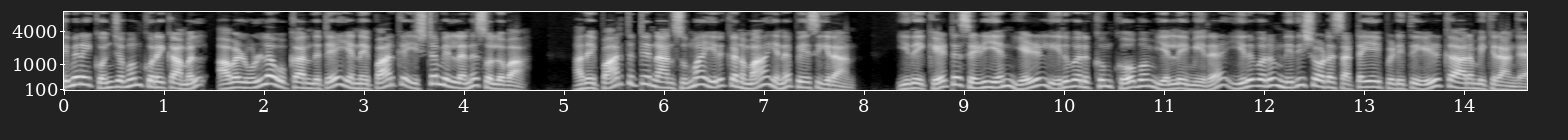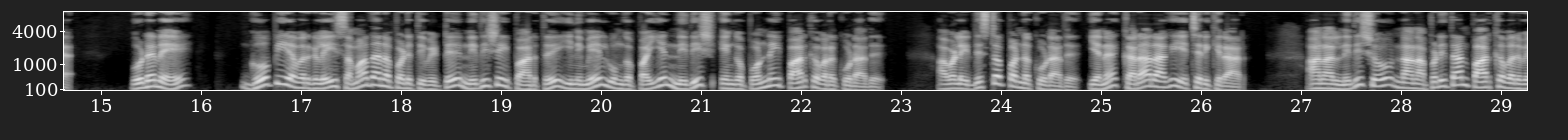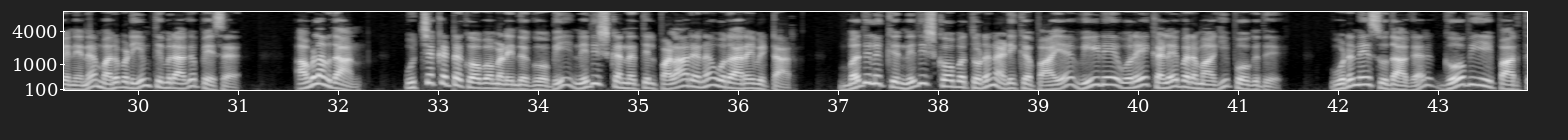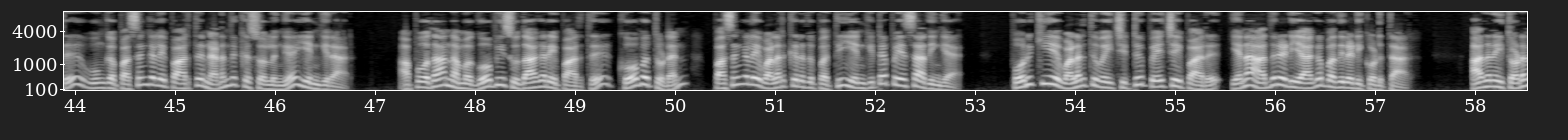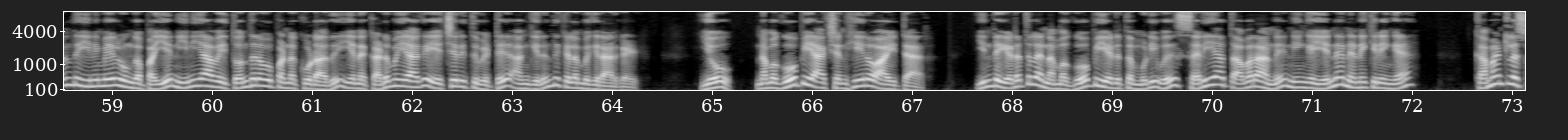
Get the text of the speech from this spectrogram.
திமிரை கொஞ்சமும் குறைக்காமல் அவள் உள்ள உட்கார்ந்துட்டே என்னை பார்க்க இஷ்டமில்லன்னு சொல்லுவா. அதை பார்த்துட்டு நான் சும்மா இருக்கணுமா என பேசுகிறான். இதை கேட்ட செழியன் எழில் இருவருக்கும் கோபம் எல்லை மீற இருவரும் நிதிஷோட சட்டையை பிடித்து இழுக்க ஆரம்பிக்கிறாங்க. உடனே கோபி அவர்களை சமாதானப்படுத்திவிட்டு நிதிஷை பார்த்து இனிமேல் உங்க பையன் நிதிஷ் எங்க பொண்ணை பார்க்க வரக்கூடாது. அவளை டிஸ்டர்ப் பண்ணக்கூடாது என கராராக எச்சரிக்கிறார். ஆனால் நிதிஷோ நான் அப்படித்தான் பார்க்க வருவேன் என மறுபடியும் திமிராக பேச. அவ்வளவுதான். உச்சக்கட்ட கோபமடைந்த கோபி நிதிஷ் கன்னத்தில் பளாரென ஒரு அறை விட்டார். பதிலுக்கு நிதிஷ் கோபத்துடன் அடிக்க பாய வீடே ஒரே கலேபரமாகி போகுது. உடனே சுதாகர் கோபியை பார்த்து உங்க பசங்களை பார்த்து நடந்துக்க சொல்லுங்க என்கிறார். அப்போதான் நம்ம கோபி சுதாகரை பார்த்து கோபத்துடன் பசங்களை வளர்க்கிறது பத்தி என்கிட்ட பேசாதீங்க. பொறுக்கியை வளர்த்து வைச்சிட்டு பேச்சை பாரு என அதிரடியாக பதிலடி கொடுத்தார். அதனைத் தொடர்ந்து இனிமேல் உங்க பையன் இனியாவை தொந்தரவு பண்ணக்கூடாது என கடுமையாக எச்சரித்துவிட்டு அங்கிருந்து கிளம்புகிறார்கள். யோ நம்ம கோபி ஆக்ஷன் ஹீரோ ஆயிட்டார். இந்த இடத்துல நம்ம கோபி எடுத்த முடிவு சரியா தவறான்னு நீங்க என்ன நினைக்கிறீங்க? கமெண்ட்ல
